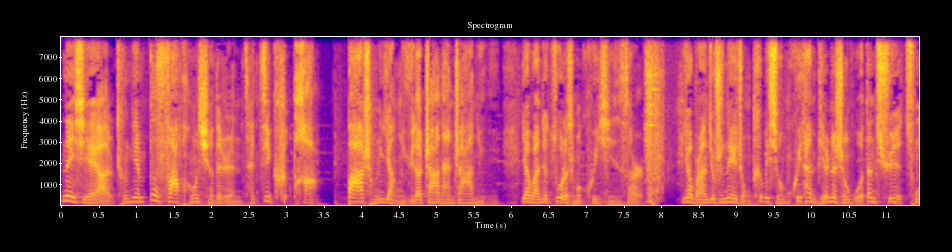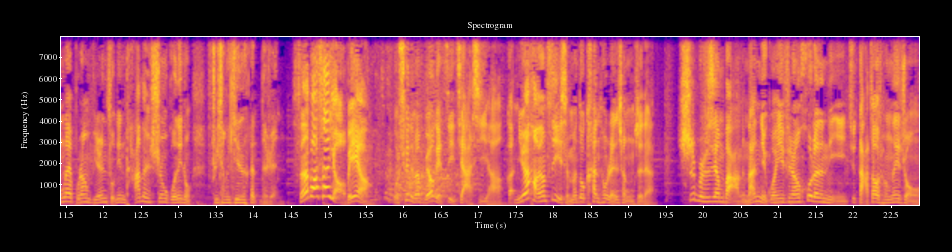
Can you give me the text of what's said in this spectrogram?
那些呀成天不发朋友圈的人才最可怕，八成养鱼的渣男渣女，要不然就做了什么亏心事儿，要不然就是那种特别喜欢窥探别人的生活，但却从来不让别人走进他们生活那种非常阴狠的人。三八三有病！我劝你们不要给自己加戏啊，感觉好像自己什么都看透人生似的。是不是想把男女关系非常混乱的你就打造成那种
